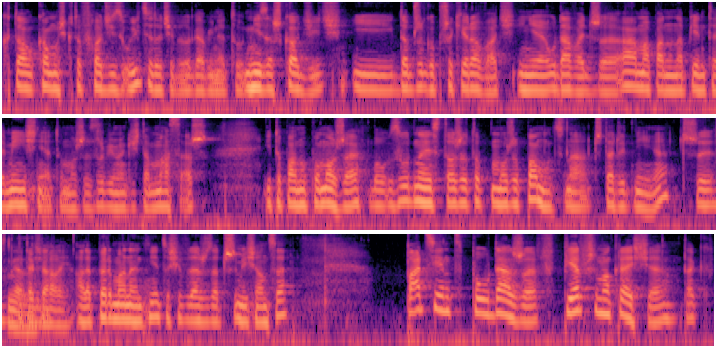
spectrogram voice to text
kto, komuś, kto wchodzi z ulicy do ciebie do gabinetu, nie zaszkodzić i dobrze go przekierować i nie udawać, że a, ma pan napięte mięśnie, to może zrobimy jakiś tam masaż i to panu pomoże, bo złudne jest to, że to może pomóc na 4 dni, nie? 3 Zgadza i tak się. dalej, ale permanentnie, co się wydarzy za 3 miesiące, pacjent po udarze w pierwszym okresie, tak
